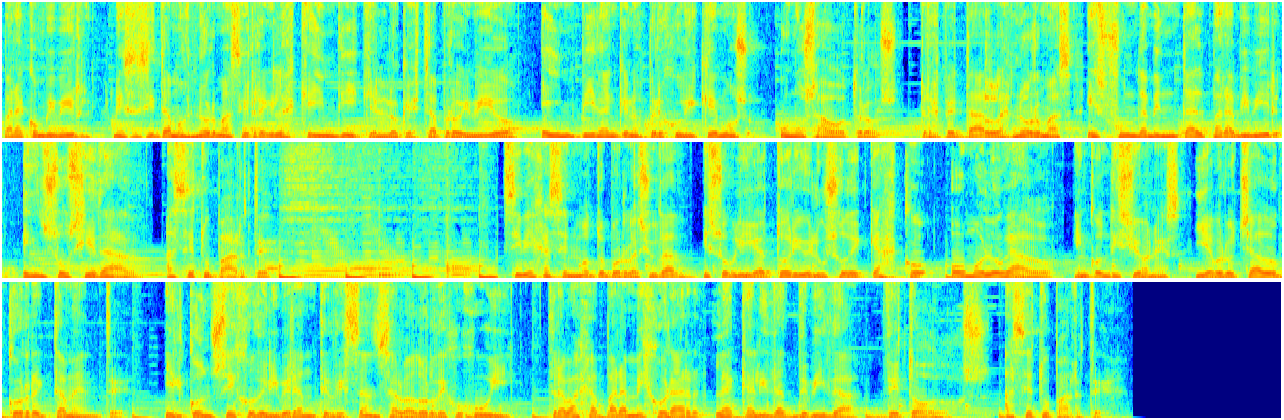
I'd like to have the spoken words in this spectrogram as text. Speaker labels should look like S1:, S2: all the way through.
S1: Para convivir necesitamos normas y reglas que indiquen lo que está prohibido e impidan que nos perjudiquemos unos a otros. Respetar las normas es fundamental para vivir en sociedad. Hace tu parte. Si viajas en moto por la ciudad, es obligatorio el uso de casco homologado, en condiciones y abrochado correctamente. El Consejo Deliberante de San Salvador de Jujuy trabaja para mejorar la calidad de vida de todos. Hace tu parte.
